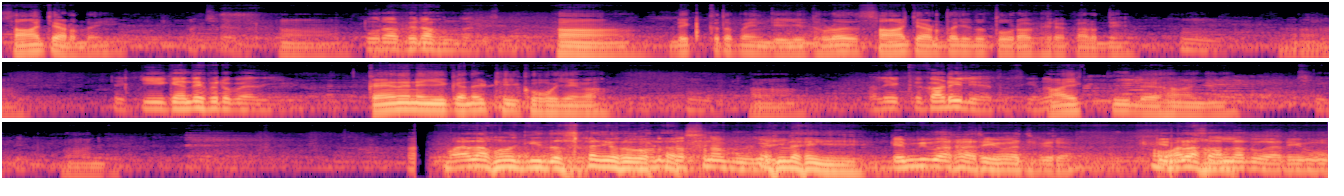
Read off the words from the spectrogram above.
ਸਾਹ ਚੜਦਾ ਜੀ। ਅੱਛਾ। ਹਾਂ। ਤੋਰਾ ਫੇਰਾ ਹੁੰਦਾ ਨਹੀਂ ਸੀ ਹਾਂ ਦਿੱਕਤ ਪੈਂਦੀ ਹੈ ਜੀ। ਥੋੜਾ ਸਾਹ ਚੜਦਾ ਜਦੋਂ ਤੋਰਾ ਫੇਰਾ ਕਰਦੇ ਹਾਂ। ਹੂੰ। ਹਾਂ। ਤੇ ਕੀ ਕਹਿੰਦੇ ਫਿਰ ਵੈਦ ਜੀ? ਕਹਿੰਦੇ ਨੇ ਜੀ ਕਹਿੰਦੇ ਠੀਕ ਹੋ ਜਾਏਗਾ। ਹਲੇ ਇੱਕ ਕਾੜੀ ਲਿਆ ਤੁਸੀਂ ਨਾ? ਹਾਂ ਇੱਕ ਹੀ ਲੈ ਹਾਂ ਜੀ। ਠੀਕ ਹੈ। ਹਾਂ ਜੀ। ਮੈਂ ਤਾਂ ਹੁਣ ਕੀ ਦੱਸਾਂ ਜੀ? ਹੁਣ ਦੱਸਣਾ ਪਊਗਾ ਜੀ। ਨਹੀਂ। ਜੀ ਕਿੰਨੀ ਵਾਰ ਆ ਰਹੇ ਹੋ ਅੱਜ ਫਿਰ। ਕਿੰਨੇ ਸਾਲਾਂ ਤੋਂ ਆ ਰਹੇ ਹੋ?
